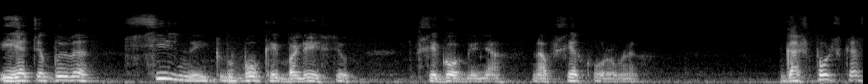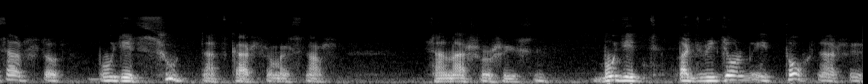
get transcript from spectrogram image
И это было сильной, глубокой болезнью всего меня на всех уровнях. Господь сказал, что будет суд над каждым из нас за нашу жизнь. Будет подведен итог нашей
